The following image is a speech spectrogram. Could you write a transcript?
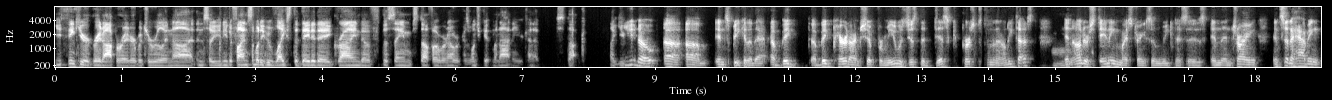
you think you're a great operator, but you're really not. And so you need to find somebody who likes the day to day grind of the same stuff over and over. Because once you get monotony, you're kind of stuck. Like you, you know. Uh, um, and speaking of that, a big a big paradigm shift for me was just the DISC personality test Mhm. and understanding my strengths and weaknesses, and then trying instead of having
